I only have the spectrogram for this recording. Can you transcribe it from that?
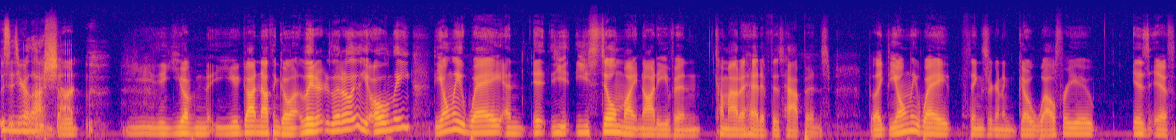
This is your last shot. You, you have you got nothing going. Literally the only the only way, and it you, you still might not even come out ahead if this happens. But like the only way things are gonna go well for you is if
